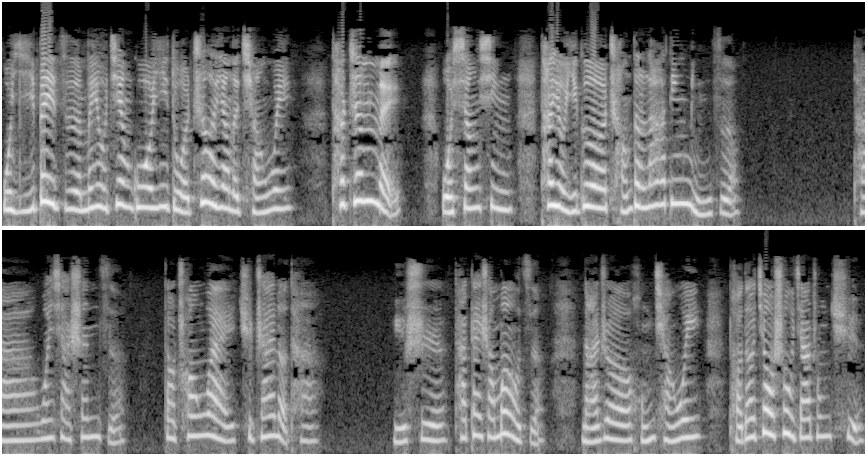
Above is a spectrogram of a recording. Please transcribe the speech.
我一辈子没有见过一朵这样的蔷薇，它真美。”我相信它有一个长的拉丁名字。他弯下身子，到窗外去摘了它。于是他戴上帽子，拿着红蔷薇，跑到教授家中去。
